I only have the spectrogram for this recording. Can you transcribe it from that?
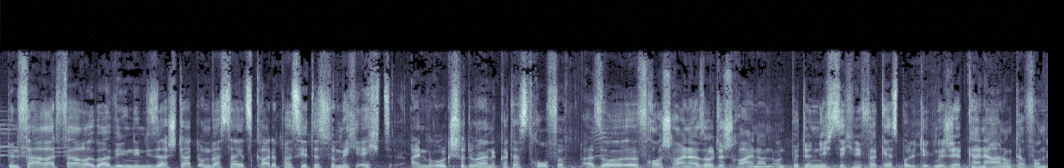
Ich bin Fahrradfahrer überwiegend in dieser Stadt und was da jetzt gerade passiert, ist für mich echt ein Rückschritt und eine Katastrophe. Also äh, Frau Schreiner sollte schreinern und bitte nicht sich in die Verkehrspolitik mischen. Sie hat keine Ahnung davon.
